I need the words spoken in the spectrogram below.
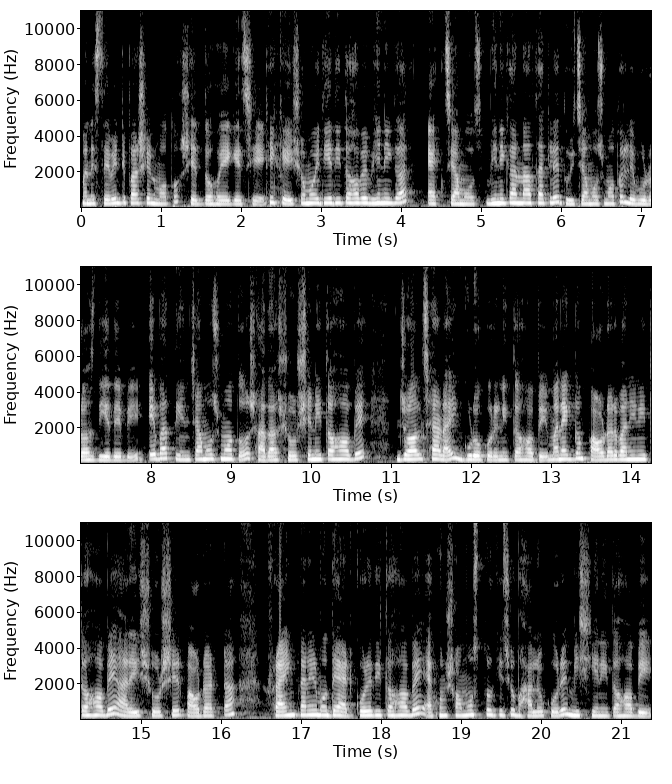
মানে সেভেন্টি পার্সেন্ট মতো সেদ্ধ হয়ে গেছে। ঠিক এই সময় দিয়ে দিতে হবে ভিনিগার। এক চামচ ভিনিগার না থাকলে দুই চামচ মতো লেবুর রস দিয়ে দেবে। এবার তিন চামচ মতো সাদা সর্ষে নিতে হবে। জল ছাড়াই গুঁড়ো করে নিতে হবে। মানে একদম পাউডার বানিয়ে নিতে হবে আর এই সর্ষের পাউডারটা ফ্রাইং প্যানের মধ্যে অ্যাড করে দিতে হবে। এখন সমস্ত কিছু ভালো করে মিশিয়ে নিতে হবে।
